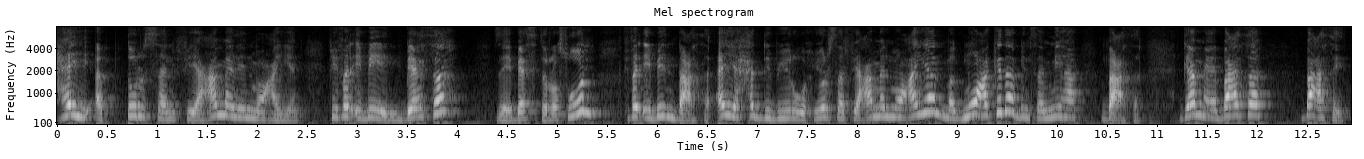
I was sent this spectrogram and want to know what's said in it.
هيئة بترسل في عمل معين. في فرق بين بعثة زي بعثة الرسول في فرق بين بعثة. أي حد بيروح يرسل في عمل معين مجموعة كده بنسميها بعثة. جمع بعثة بعثات.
